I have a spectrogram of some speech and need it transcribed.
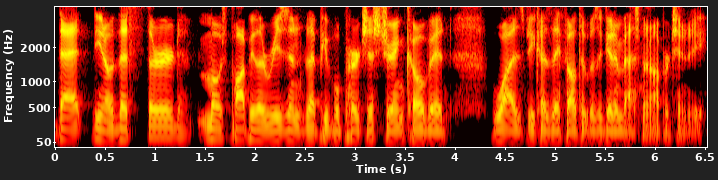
That, you know, the third most popular reason that people purchased during COVID was because they felt it was a good investment opportunity.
